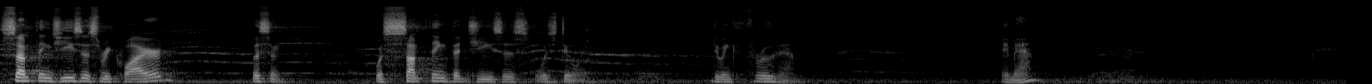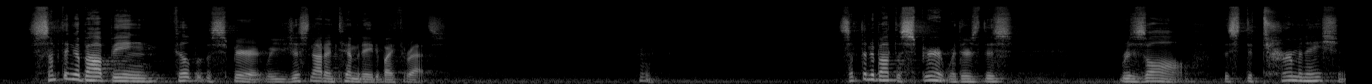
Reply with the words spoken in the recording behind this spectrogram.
Something Jesus required, listen, was something that Jesus was doing, doing through them. Amen? Something about being filled with the Spirit where you're just not intimidated by threats. Something about the Spirit where there's this resolve, this determination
